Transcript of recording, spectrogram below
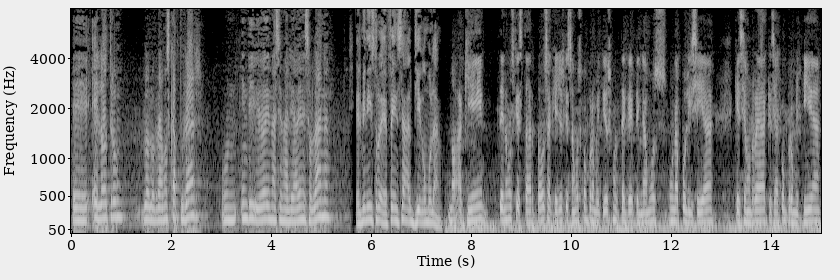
Eh, el otro lo logramos capturar, un individuo de nacionalidad venezolana. El ministro de Defensa, Diego Molano. No, aquí tenemos que estar todos aquellos que estamos comprometidos con que tengamos una policía que sea honrada, que sea comprometida,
